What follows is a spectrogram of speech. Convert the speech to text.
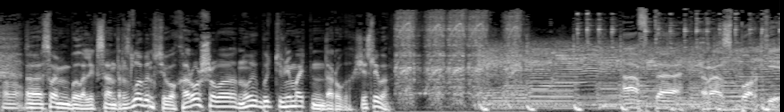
Пожалуйста. Э, с вами был Александр Злобин. Всего хорошего. Ну и будьте внимательны на дорогах. Счастливо. Авторазборки.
